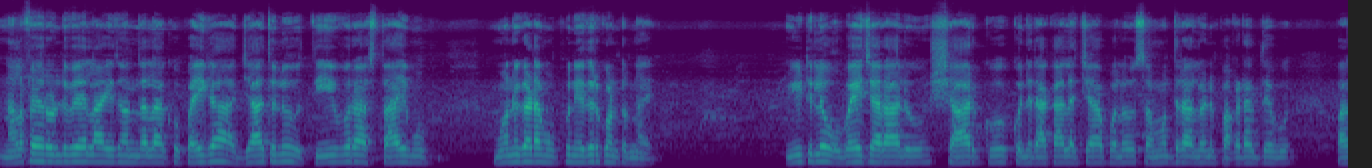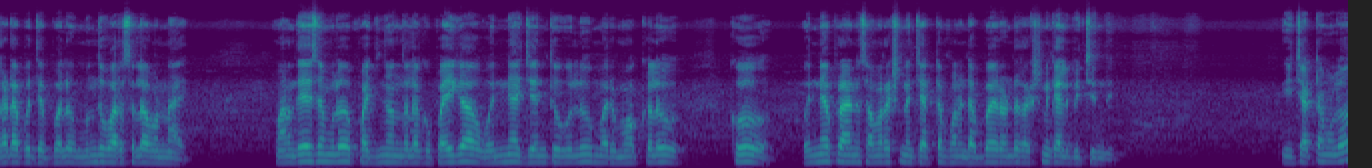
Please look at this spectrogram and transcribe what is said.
నలభై రెండు వేల ఐదు వందలకు పైగా జాతులు తీవ్ర స్థాయి ము మునుగడ ముప్పుని ఎదుర్కొంటున్నాయి. వీటిలో ఉభయచరాలు షార్కు కొన్ని రకాల చేపలు సముద్రాల్లోని పగడపు దెబ్బ పగడపు దెబ్బలు ముందు వరుసలో ఉన్నాయి. మన దేశంలో పద్దెనిమిది వందలకు పైగా వన్య జంతువులు మరి మొక్కలకు వన్యప్రాణి సంరక్షణ చట్టం పన్ను డెబ్బై రెండు రక్షణ కల్పించింది. ఈ చట్టంలో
